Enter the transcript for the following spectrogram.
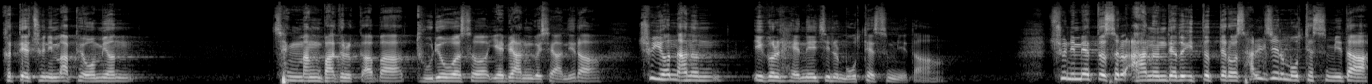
그때 주님 앞에 오면 책망받을까봐 두려워서 예배하는 것이 아니라 주여 나는 이걸 해내지를 못했습니다. 주님의 뜻을 아는데도 이 뜻대로 살지를 못했습니다.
